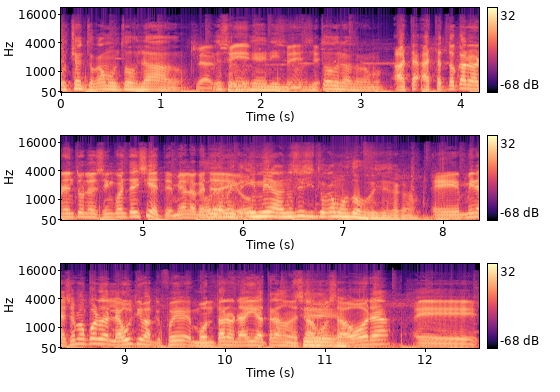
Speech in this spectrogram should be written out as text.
8 años tocamos en todos lados. Claro, Eso es sí, lindo, en todos lados tocamos. Hasta, hasta tocaron en Túnel 57, mira lo que Obviamente. te digo. Y mira, no sé si tocamos dos veces acá. Eh, mira, yo me acuerdo de la última que fue, montaron ahí atrás donde Sí. estás vos ahora, eh,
